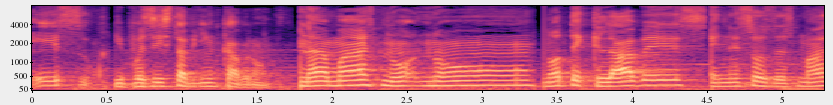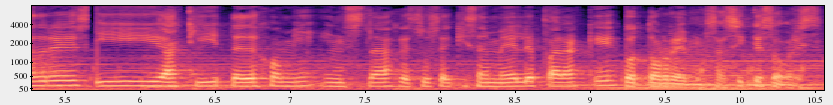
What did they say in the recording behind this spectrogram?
eso. Y pues sí está bien cabrón. Nada más, no, no, no te claves en esos desmadres. Y aquí te dejo mi Insta Jesús XML para que cotorremos. Así que sobres.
